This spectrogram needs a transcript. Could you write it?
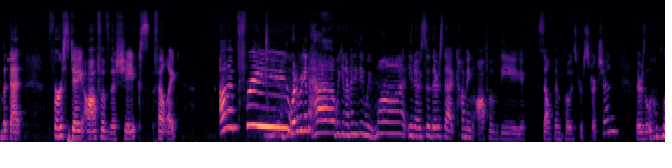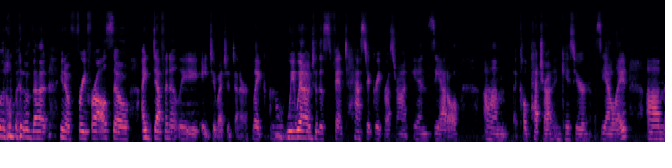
But that first day off of the shakes felt like I'm free. What are we gonna have? We can have anything we want, you know. So there's that coming off of the self-imposed restriction. There's a little bit of that, you know, free for all. So I definitely ate too much at dinner. Like Oh, we went out to this fantastic Greek restaurant in Seattle um, called Petra, in case you're a Seattleite, um,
